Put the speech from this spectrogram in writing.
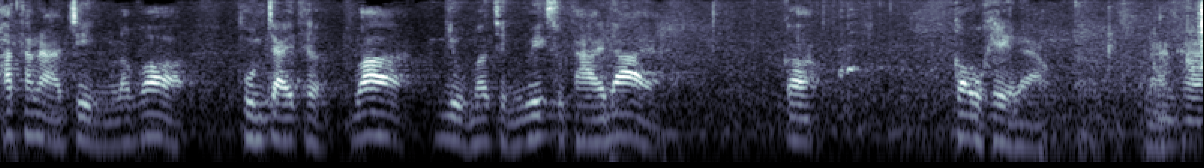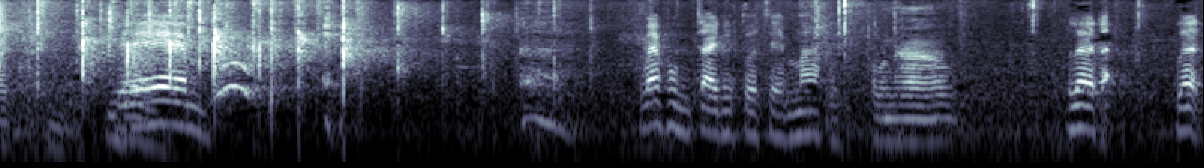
พัฒนาจริง แล้วก็ภูมิใจเถอะว่าอยู่มาถึงวีคสุดท้ายได้อะก็ก็โอเคแล้วนะครับ เจมส์แม่ภูมิใจในตัวเจมส์มากเลย ขอบคุณครับ เลิศอะเลิศ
